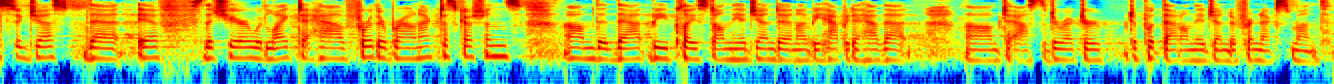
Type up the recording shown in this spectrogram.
suggest that if the chair would like to have further Brown Act discussions, um, that that be placed on the agenda, and I'd be happy to have that, um, to ask the director to put that on the agenda for next month.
